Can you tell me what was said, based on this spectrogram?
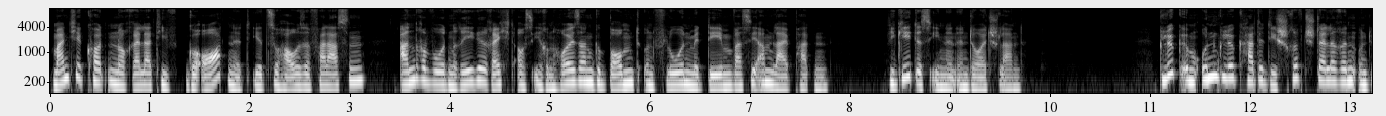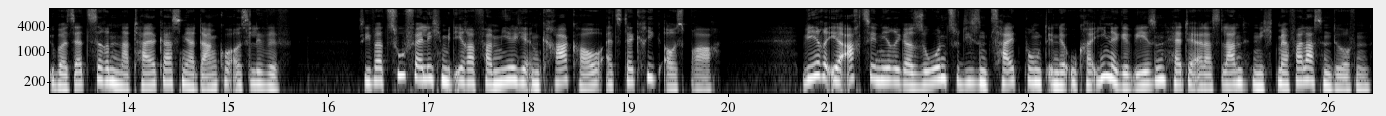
Manche konnten noch relativ geordnet ihr Zuhause verlassen, andere wurden regelrecht aus ihren Häusern gebombt und flohen mit dem, was sie am Leib hatten. Wie geht es ihnen in Deutschland? Glück im Unglück hatte die Schriftstellerin und Übersetzerin Natalka Snjadanko aus Lviv. Sie war zufällig mit ihrer Familie in Krakau, als der Krieg ausbrach. Wäre ihr 18-jähriger Sohn zu diesem Zeitpunkt in der Ukraine gewesen, hätte er das Land nicht mehr verlassen dürfen.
